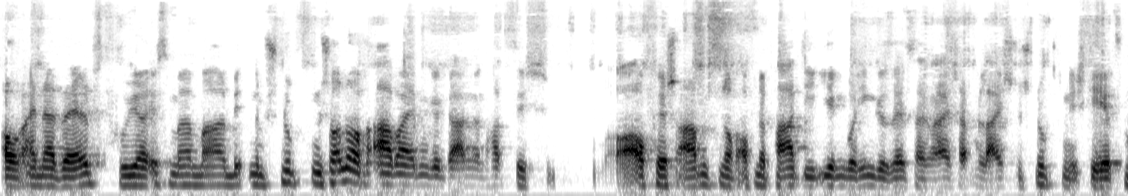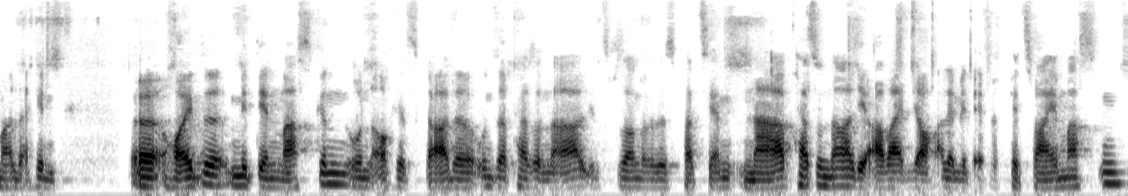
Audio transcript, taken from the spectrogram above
auch einer selbst. Früher ist man mal mit einem Schnupfen schon noch arbeiten gegangen, hat sich auch frisch abends noch auf eine Party irgendwo hingesetzt, sagt, ich habe einen leichten Schnupfen, ich gehe jetzt mal dahin. Äh, heute mit den Masken und auch jetzt gerade unser Personal, insbesondere das patientennahe Personal, die arbeiten ja auch alle mit FFP2-Masken.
